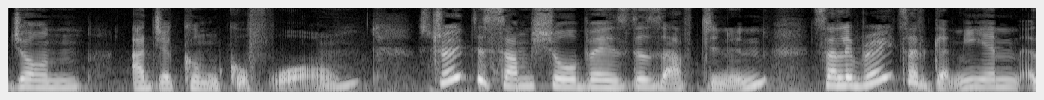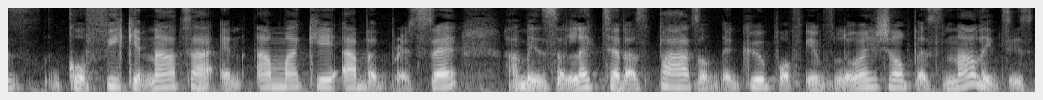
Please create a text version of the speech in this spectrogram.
John Agyekum Kufuor. Straight to some showbiz this afternoon, celebrated Ghanaian Kofi Kinaata and Ama K. Abebrese have been selected as part of the group of influential personalities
